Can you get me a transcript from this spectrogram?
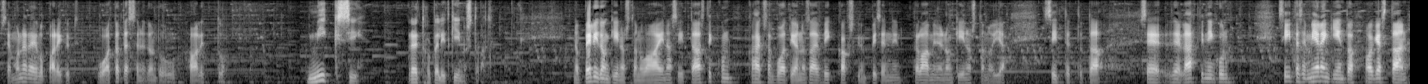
semmoinen reilu parikymmentä vuotta tässä nyt on tullut haalittua. Miksi retropelit kiinnostavat? No pelit on kiinnostanut aina. Siitä asti kun kahdeksanvuotiaana sain VIC 20, niin pelaaminen on kiinnostanut. Ja sitten tota, se, se lähti niin kuin, siitä se mielenkiinto oikeastaan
